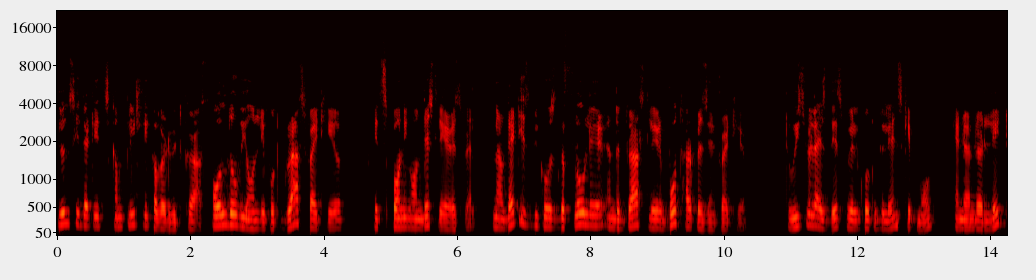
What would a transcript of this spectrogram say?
you'll see that it's completely covered with grass. Although we only put grass right here it's spawning on this layer as well. Now that is because the flow layer and the grass layer both are present right here. To visualize this we'll go to the landscape mode and under lit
